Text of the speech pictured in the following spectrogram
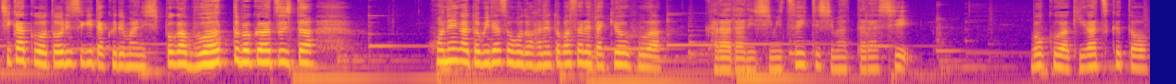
近くを通り過ぎた車に尻尾がぶわっと爆発した。骨が飛び出すほど跳ね飛ばされた恐怖は体に染みついてしまったらしい。僕は気がつくと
